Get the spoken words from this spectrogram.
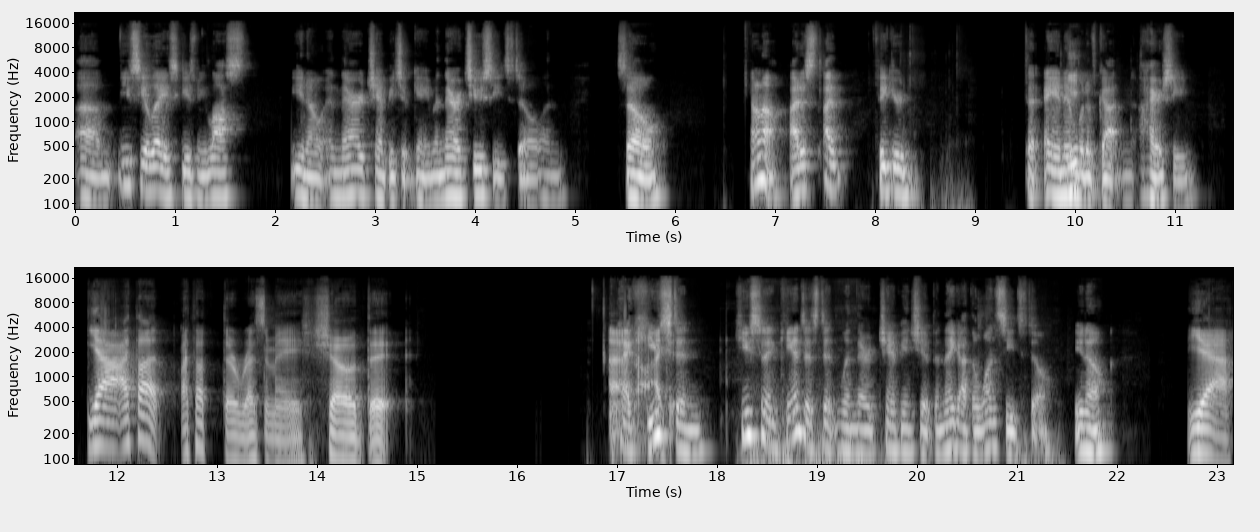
um, UCLA, excuse me, lost you know in their championship game, and they're a two seed still, and so I don't know. I just I figured that A and M would have gotten a higher seed. Yeah, I thought I thought their resume showed that. Know, Houston, Houston and Kansas didn't win their championship, and they got the one seed still. You know. Yeah,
